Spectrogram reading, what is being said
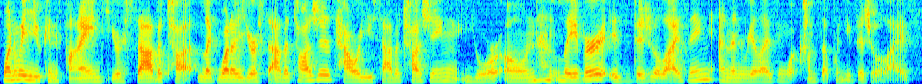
one way you can find your sabotage, like what are your sabotages, how are you sabotaging your own labor, is visualizing and then realizing what comes up when you visualize.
